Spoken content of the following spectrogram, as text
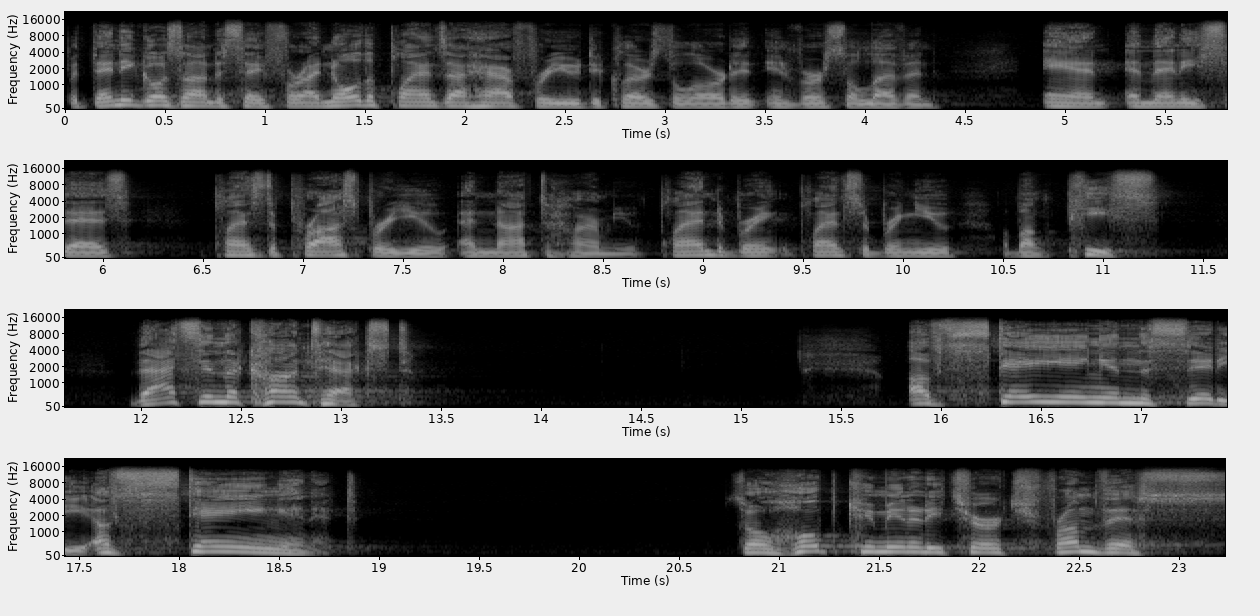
But then he goes on to say, For I know the plans I have for you, declares the Lord in, in verse 11. And, and then he says, plans to prosper you and not to harm you, plan to bring, plans to bring you among peace. That's in the context of staying in the city, of staying in it. So, Hope Community Church, from this,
